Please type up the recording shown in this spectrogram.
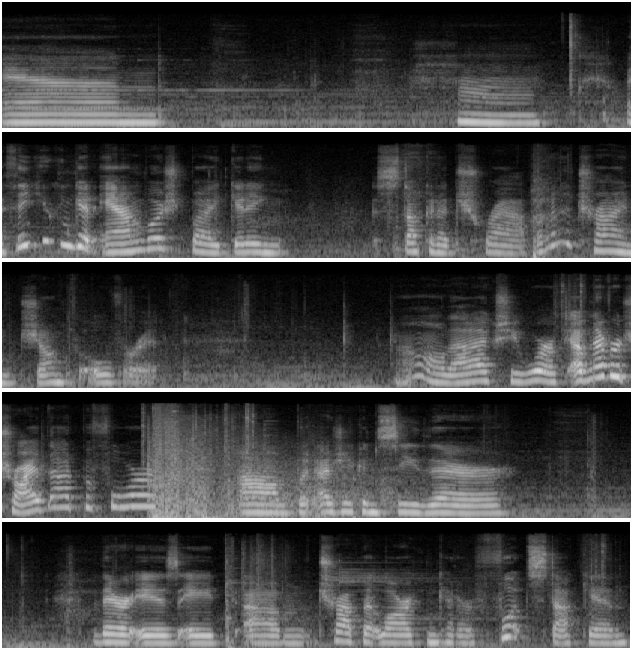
And... Hmm... I think you can get ambushed by getting stuck in a trap. I'm gonna try and jump over it. Oh, that actually worked. I've never tried that before, um, but as you can see there, there is a um, trap that Lara can get her foot stuck in,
